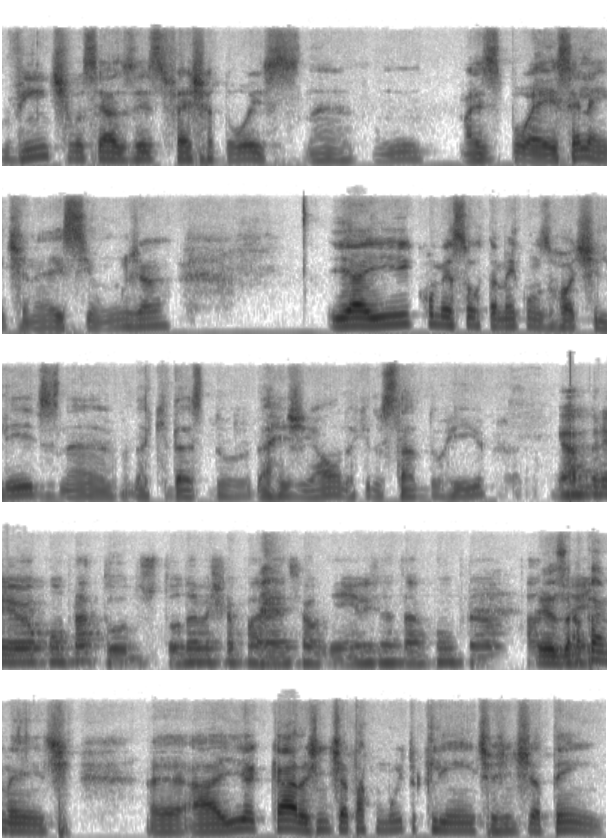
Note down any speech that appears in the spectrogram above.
20, você às vezes fecha dois, né? Um, mas, pô, é excelente, né? Esse um já. E aí começou também com os hot leads, né? Daqui da, do, da região, daqui do estado do Rio. Gabriel compra todos. Toda vez que aparece alguém, ele já está comprando. Tá Exatamente. Aí. É, aí, cara, a gente já está com muito cliente, a gente já tem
